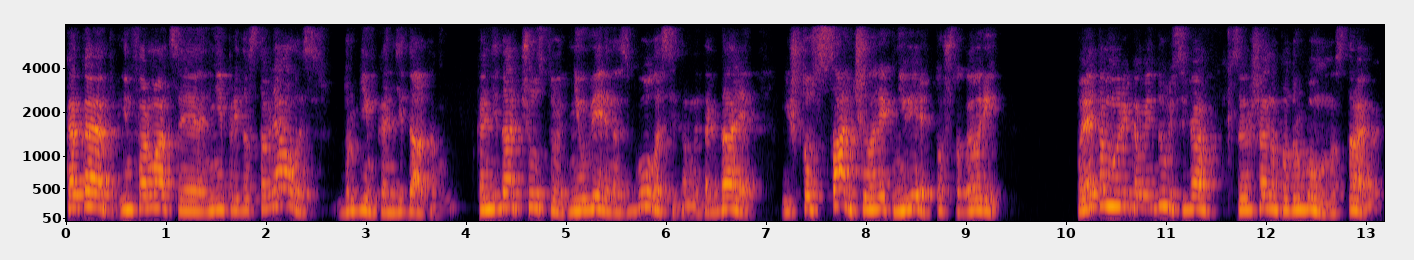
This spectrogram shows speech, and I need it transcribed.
какая информация не предоставлялась другим кандидатам, кандидат чувствует неуверенность в голосе там, и так далее, и что сам человек не верит в то, что говорит. Поэтому рекомендую себя совершенно по-другому настраивать.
